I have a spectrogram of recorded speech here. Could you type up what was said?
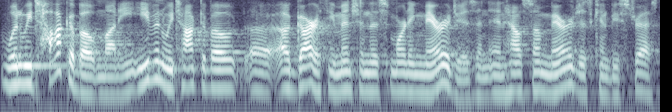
when we talk about money, even we talked about uh, Garth, you mentioned this morning marriages and, and how some marriages can be stressed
